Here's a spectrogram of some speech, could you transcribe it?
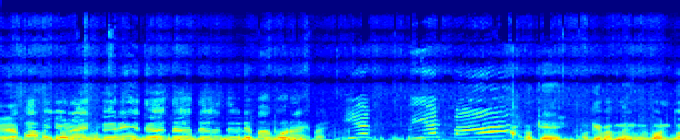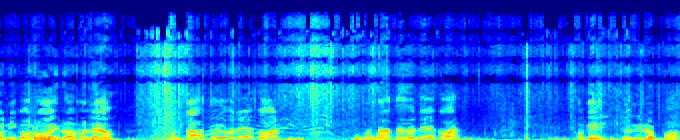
ดี๋ยวเดี๋ยวป้าไปโยนให้ถือนี่ถือถือถือถือเดี๋ยวป้าโยนให้ไปเปียกเปียกมาโอเคโอเคแป๊บหนึงทุกคนตัวนี้ก็ลอยลอยหมดแล้วมึงตาถือตัวนี้ก่อนมึงตาถือตัวนี้ก่อนโอเคตอนนี้เราพัก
